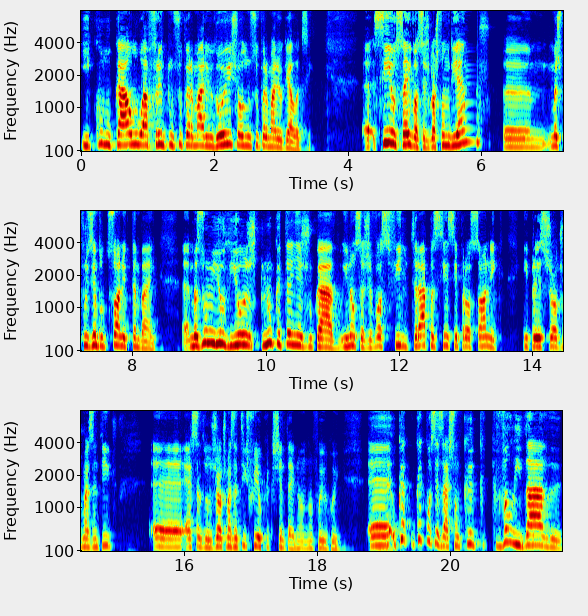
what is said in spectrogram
e colocá-lo à frente de um Super Mario 2 ou de um Super Mario Galaxy? Uh, sim, eu sei, vocês gostam de ambos, mas por exemplo de Sonic também. Uh, mas um miúdo de hoje que nunca tenha jogado e não seja vosso filho, terá paciência para o Sonic e para esses jogos mais antigos? Uh, essa dos jogos mais antigos fui eu que acrescentei, não, não foi o Rui. Uh, o, que, é- o que é que vocês acham? Que, que- que validade,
